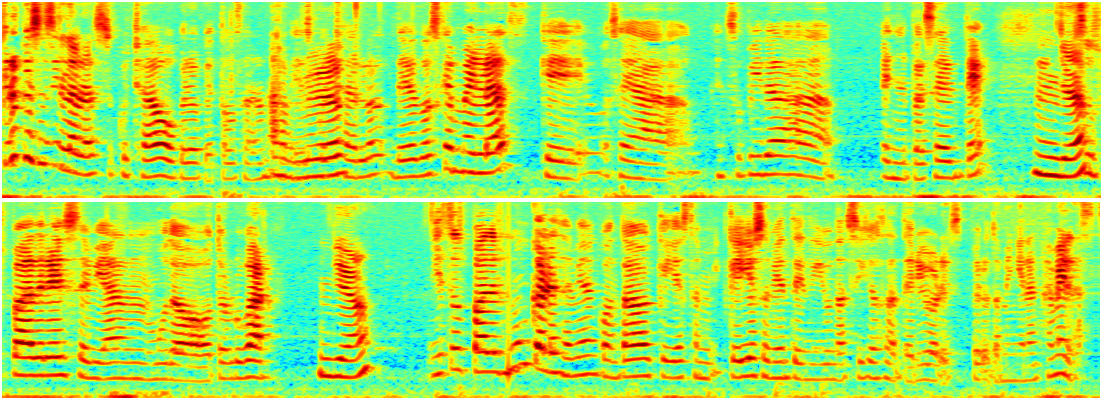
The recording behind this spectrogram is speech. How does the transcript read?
Creo que eso sí lo habrás escuchado, o creo que todos habrán podido escucharlo. De dos gemelas que, o sea, en su vida, en el presente, ¿Ya? sus padres se habían mudado a otro lugar. ¿Ya? Y estos padres nunca les habían contado que, ellas, que ellos habían tenido unas hijas anteriores, pero también eran gemelas.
